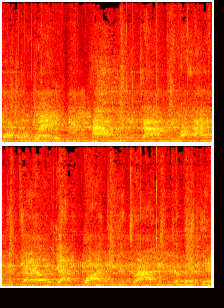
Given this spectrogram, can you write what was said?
walked away. How many times do I have to tell you? Why do you try to make it?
